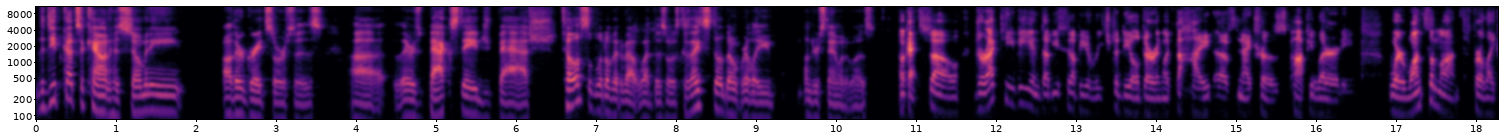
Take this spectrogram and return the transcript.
the Deep Cuts account has so many other great sources. Uh, there's Backstage Bash. Tell us a little bit about what this was, because I still don't really understand what it was. Okay, so DirecTV and WCW reached a deal during like the height of Nitro's popularity, where once a month for like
